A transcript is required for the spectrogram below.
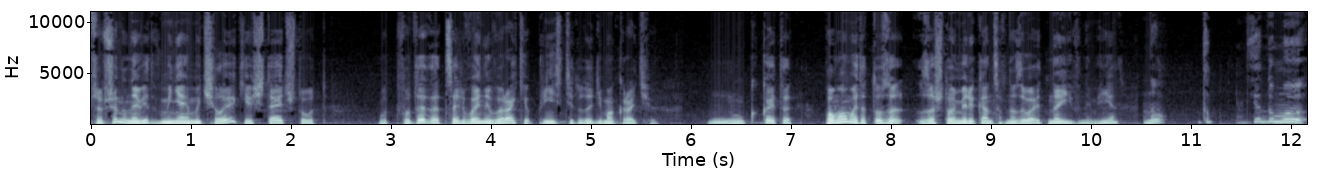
Совершенно на вид вменяемый человек и считает, что вот, вот, вот эта цель войны в Ираке принести туда демократию. Ну, какая-то... По-моему, это то, за, за что американцев называют наивными, нет? Ну, тут, я думаю,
